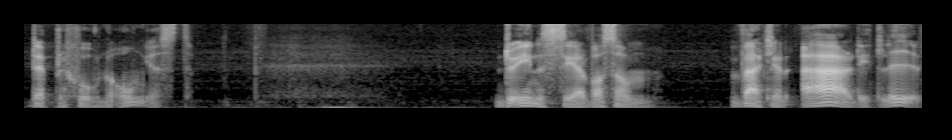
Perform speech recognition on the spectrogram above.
depression och ångest. Du inser vad som verkligen är ditt liv.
